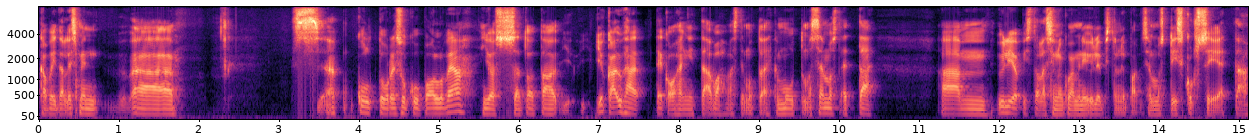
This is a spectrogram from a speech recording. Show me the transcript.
kapitalismin ää, kulttuurisukupolvea, jossa tota, joka yhä teko hengittää vahvasti, mutta ehkä muuttumassa semmoista, että äm, yliopistolla, silloin kun mä menin yliopistolle, niin oli semmoista diskurssia, että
